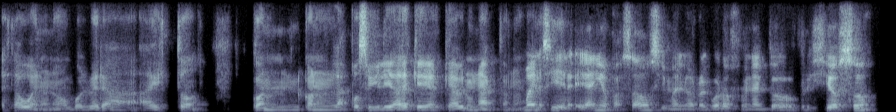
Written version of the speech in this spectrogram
está bueno, ¿no? Volver a, esto con, las posibilidades que, abre un acto, ¿no? Bueno, sí, el, año pasado, si mal no recuerdo, fue un acto precioso,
